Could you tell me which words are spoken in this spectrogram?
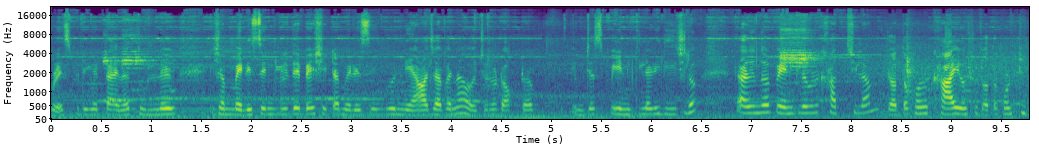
ব্রেস্ট ফিডিংয়ের টাইমে তুললে এসব মেডিসিনগুলি দেবে সেটা মেডিসিনগুলো নেওয়া যাবে না ওই জন্য ডক্টর জাস্ট পেন কিলারই দিয়েছিলো। তার জন্য পেন কিলারগুলো খাচ্ছিলাম। যতক্ষণ খাই ওষুধ ততক্ষণ ঠিক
